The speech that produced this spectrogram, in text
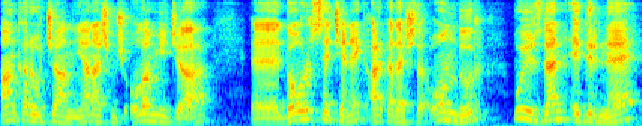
Ankara uçağının yanaşmış olamayacağı e, doğru seçenek arkadaşlar 10'dur. Bu yüzden Edirne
